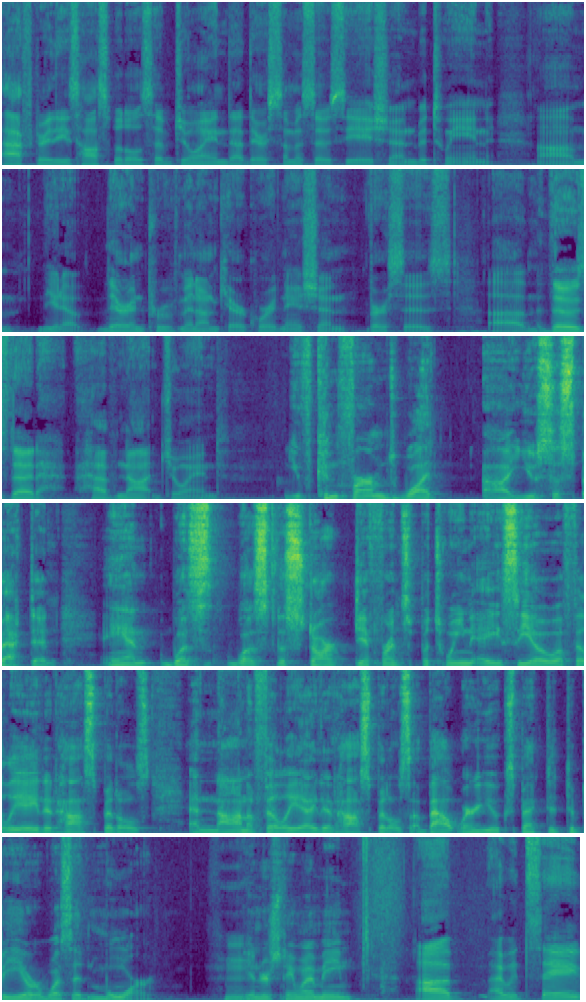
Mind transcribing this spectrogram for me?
after these hospitals have joined that there's some association between um, you know their improvement on care coordination versus um, those that have not joined. You've confirmed what uh, you suspected. And was was the stark difference between ACO affiliated hospitals and non-affiliated hospitals about where you expected to be or was it more? Hmm. you understand what i mean? Uh, i would say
